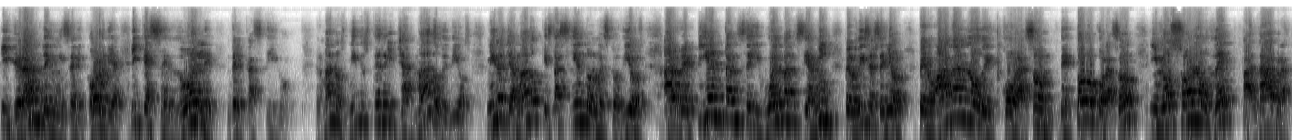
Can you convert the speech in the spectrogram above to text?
y grande en misericordia, y que se duele del castigo. Hermanos, mire usted el llamado de Dios. Mire el llamado que está haciendo nuestro Dios. Arrepiéntanse y vuélvanse a mí. Pero dice el Señor, pero háganlo de corazón, de todo corazón y no solo de palabra.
